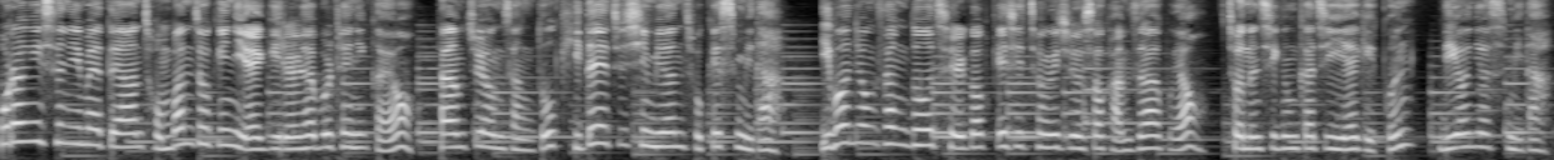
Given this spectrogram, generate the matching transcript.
호랑이 스님에 대한 전반적인 이야기를 해볼 테니까요. 다음 주 영상도 기대해 주시면 좋겠습니다. 이번 영상도 즐겁게 시청해 주셔서 감사하고요. 저는 지금까지 이야기꾼 니언이었습니다.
